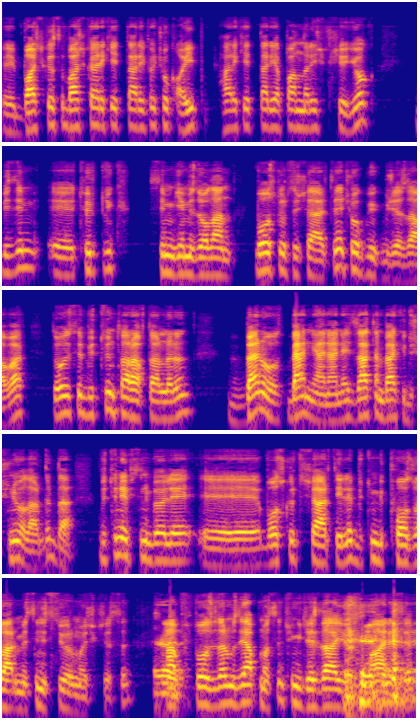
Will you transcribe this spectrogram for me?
e, başkası başka hareketler yapıyor. Çok ayıp hareketler yapanlara hiçbir şey yok. Bizim e, Türklük simgemiz olan Bozkurt işaretine çok büyük bir ceza var. Dolayısıyla bütün taraftarların ben o ben yani hani zaten belki düşünüyorlardır da bütün hepsini böyle e, Bozkurt işaretiyle bütün bir poz vermesini istiyorum açıkçası. Evet. Ha, futbolcularımız yapmasın çünkü ceza yiyoruz maalesef.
